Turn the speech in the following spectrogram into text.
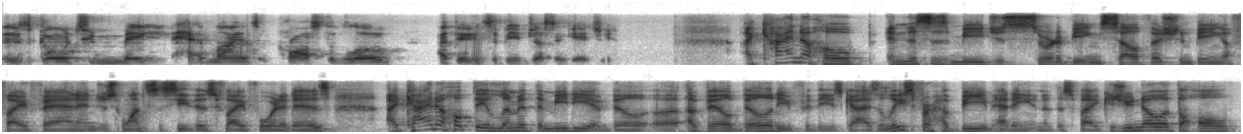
is going to make headlines across the globe, I think it's Khabib Justin Gaethje. I kind of hope, and this is me just sort of being selfish and being a fight fan and just wants to see this fight for what it is. I kind of hope they limit the media avail- uh, availability for these guys, at least for Habib heading into this fight, because you know what the whole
